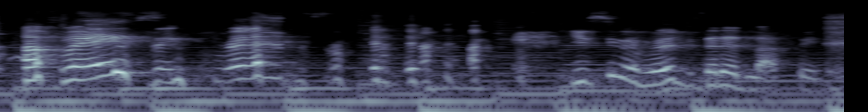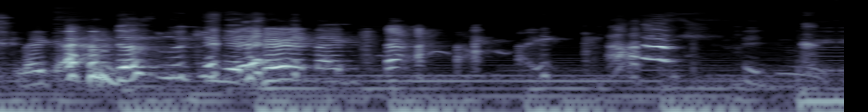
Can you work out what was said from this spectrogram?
amazing friends. you see, we've already started laughing. Like, I'm just looking at her and I can't. I can't. Anyway,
